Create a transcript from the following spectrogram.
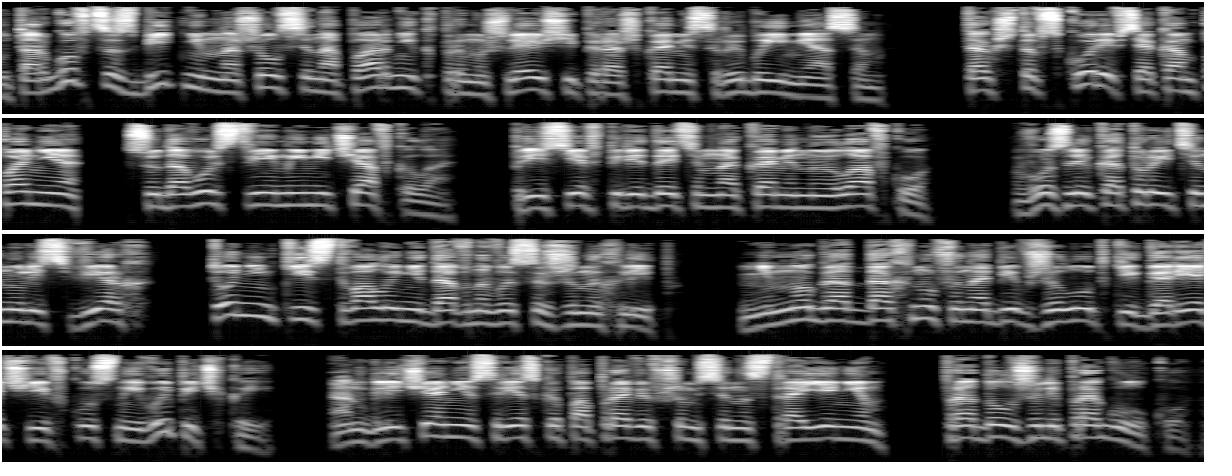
У торговца с битнем нашелся напарник, промышляющий пирожками с рыбой и мясом, так что вскоре вся компания с удовольствием ими чавкала, присев перед этим на каменную лавку, возле которой тянулись вверх тоненькие стволы недавно высаженных лип. Немного отдохнув и набив желудки горячей и вкусной выпечкой, Англичане с резко поправившимся настроением продолжили прогулку.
